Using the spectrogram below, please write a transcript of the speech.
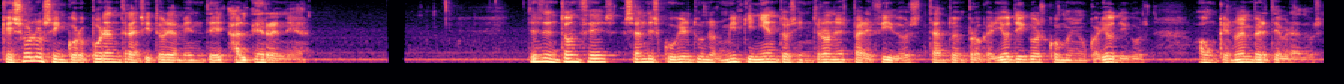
que solo se incorporan transitoriamente al RNA. Desde entonces se han descubierto unos 1500 intrones parecidos tanto en procarióticos como en eucarióticos, aunque no en vertebrados.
